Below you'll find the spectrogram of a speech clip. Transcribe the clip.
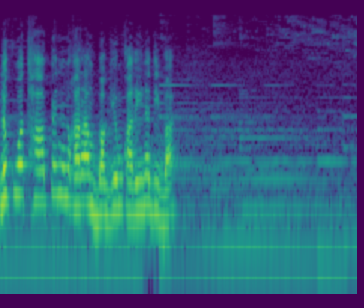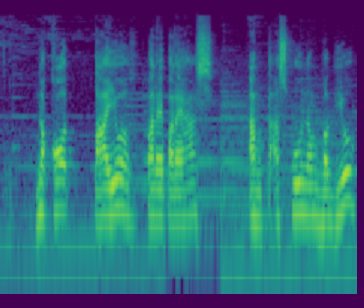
Look what happened nung nakaraang bagyong Karina, di ba? Nakot tayo pare-parehas. Ang taas po ng bagyo,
